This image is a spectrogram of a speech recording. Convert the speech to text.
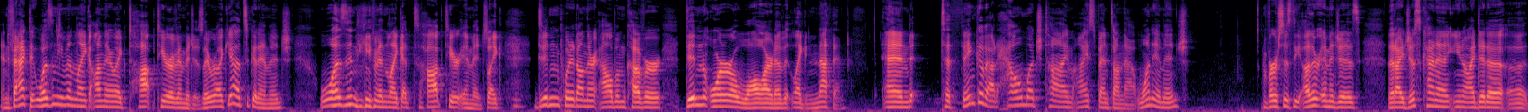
In fact, it wasn't even like on their like top tier of images. They were like, "Yeah, it's a good image." Wasn't even like a top tier image. Like didn't put it on their album cover, didn't order a wall art of it, like nothing. And to think about how much time I spent on that one image versus the other images that I just kind of, you know, I did a, a,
